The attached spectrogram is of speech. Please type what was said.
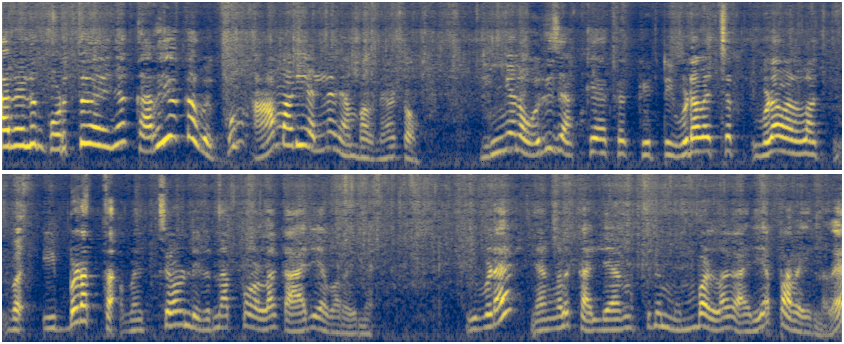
ആരെങ്കിലും കൊടുത്തു കഴിഞ്ഞാൽ കറിയൊക്കെ വെക്കും. ആ മടിയല്ല ഞാൻ പറഞ്ഞു കേട്ടോ. ഇങ്ങനെ ഒരു ചക്കയൊക്കെ കിട്ടി ഇവിടെ വെച്ച ഇവിടെ വെള്ള ഇവിടെ വെച്ചോണ്ടിരുന്നപ്പോൾ ഉള്ള കാര്യമാണ് പറയുന്നത് ഇവിടെ ഞങ്ങൾ കല്യാണത്തിന് മുമ്പുള്ള കാര്യമാണ് പറയുന്നത്.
